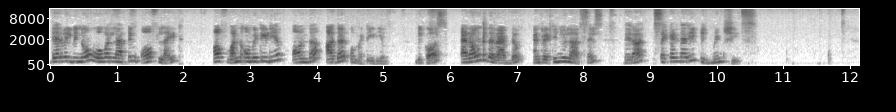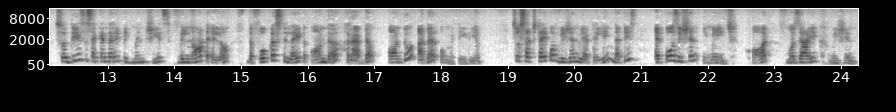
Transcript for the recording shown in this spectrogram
There will be no overlapping of light of one ommatidium on the other ommatidium because around the rhabdom and retinular cells there are secondary pigment sheaths. So these secondary pigment sheaths will not allow the focused light on the rhabdom onto other ommatidium. So such type of vision we are telling that is apposition image or mosaic vision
